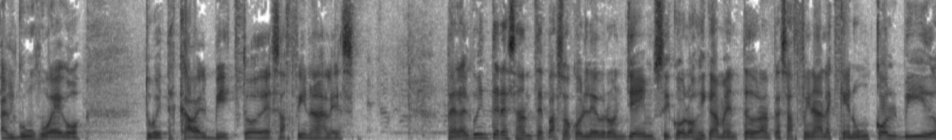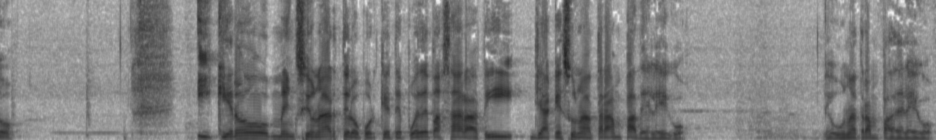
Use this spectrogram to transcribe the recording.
algún juego tuviste que haber visto de esas finales. Pero algo interesante pasó con LeBron James psicológicamente durante esas finales que nunca olvido. Y quiero mencionártelo porque te puede pasar a ti, ya que es una trampa del ego. Es una trampa del ego.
